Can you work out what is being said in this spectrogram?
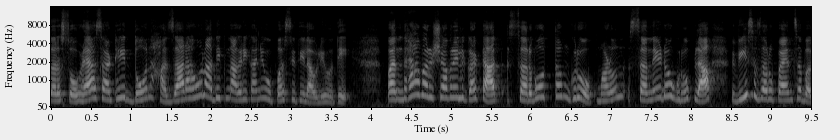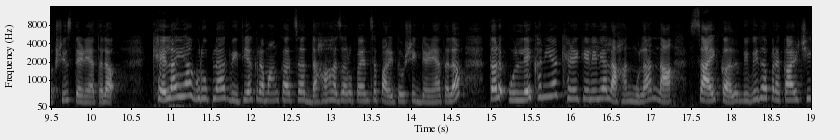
तर सोहळ्यासाठी दोन हजाराहून अधिक नागरिकांनी उपस्थिती लावली होती. पंधरा वर्षावरील गटात सर्वोत्तम ग्रुप म्हणून सनेडो ग्रुपला वीस हजार रुपयांचं बक्षीस देण्यात आलं. खेलैया ग्रुपला द्वितीय क्रमांकाचं दहा हजार रुपयांचं पारितोषिक देण्यात आलं. तर उल्लेखनीय खेळ केलेल्या लहान मुलांना सायकल विविध प्रकारची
